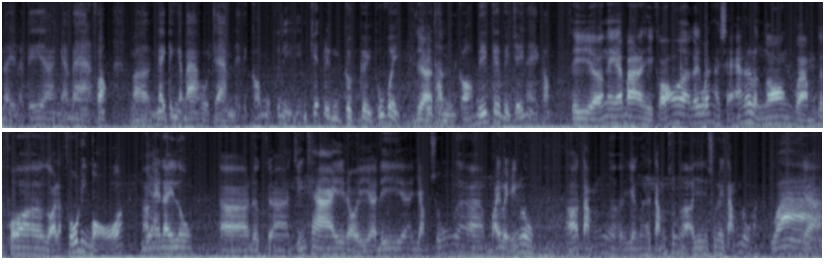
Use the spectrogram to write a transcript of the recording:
đây là cái à, ngã ba phải không? À, ngay cái ngã ba Hồ Tràm này thì có một cái địa điểm check-in cực kỳ thú vị. Dạ, thì. Thành có biết cái vị trí này hay không? Thì ở ngay ngã ba này thì có cái quán hải sản ăn rất là ngon và một cái phố gọi là phố đi bộ ở Dạ. ngay đây luôn. À, được à, triển khai rồi à, đi à, dọc xuống à, bãi biển luôn. Đó, tắm người dân có thể tắm xuống ở xuống đây tắm luôn. Wow, Dạ.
